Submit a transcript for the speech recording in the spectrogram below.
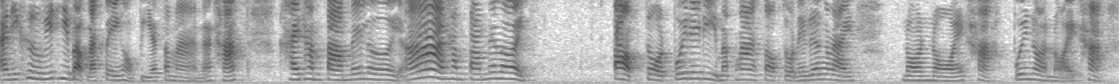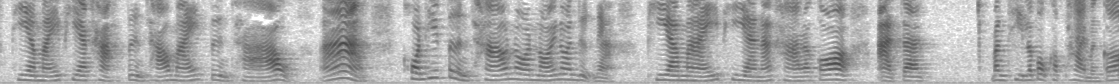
อันนี้คือวิธีบอกรักตัวเองของปิยสมานนะคะ ใครทำตามได้เลยอ่าทำตามได้เลย ตอบโจทย์ปุ้ยได้ดีมาก ๆ ตอบโจทย์ในเรื่องอะไร นอนน้อยค่ะ ปุ้ยนอนน้อยค่ะ เพียไหมเพียค่ะ ตื่นเช้าไหมตื่นเช้าอ่าคนที่ตื่นเช้านอนน้อยนอนดึกเนี่ย เพียไหมเพียนะคะ แล้วก็อาจจะบางทีระบบขับถ่ายมันก็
